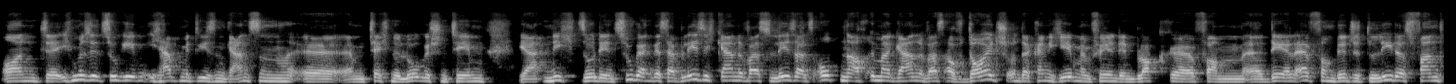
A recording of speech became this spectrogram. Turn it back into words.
Und äh, ich muss dir zugeben, ich habe mit diesen ganzen äh, ähm, technologischen Themen ja nicht so den Zugang. Deshalb lese ich gerne was, lese als Opener auch immer gerne was auf Deutsch. Und da kann ich jedem empfehlen, den Blog äh, vom äh, DLF, vom Digital Leaders Fund.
